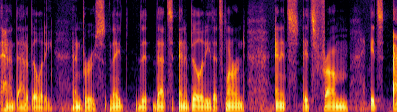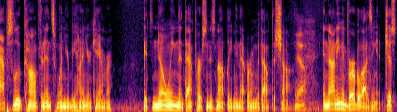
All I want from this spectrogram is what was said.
had that ability, and Bruce they that that's an ability that's learned, and it's it's from it's absolute confidence when you're behind your camera. It's knowing that that person is not leaving that room without the shot. Yeah. And not even verbalizing it. Just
